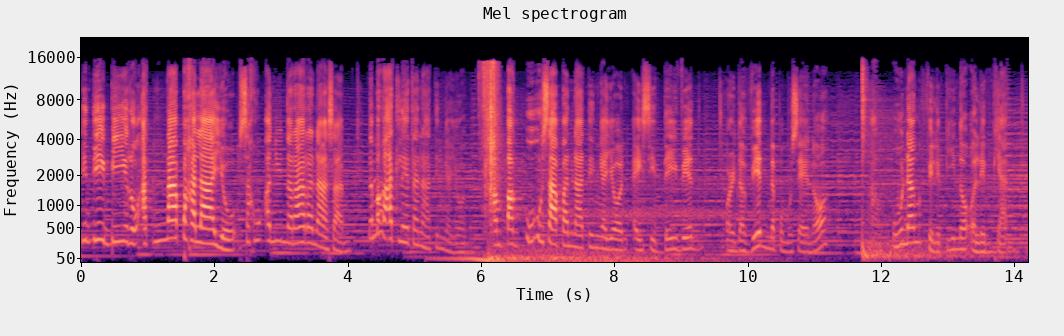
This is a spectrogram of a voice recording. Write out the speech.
Hindi biro at napakalayo sa kung ano yung nararanasan ng mga atleta natin ngayon. Ang pag-uusapan natin ngayon ay si David or David na Pumuseno, ang unang Filipino Olympian.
